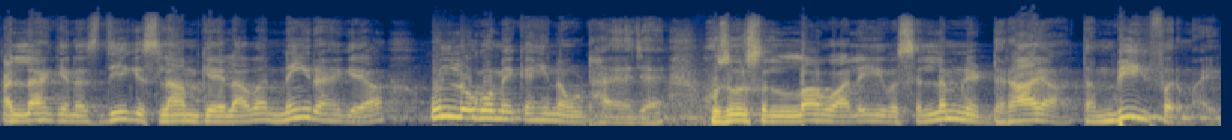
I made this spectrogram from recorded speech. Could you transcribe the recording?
اللہ کے نزدیک اسلام کے علاوہ نہیں رہ گیا، ان لوگوں میں کہیں نہ اٹھایا جائے۔ حضور صلی اللہ علیہ وسلم نے ڈرایا، تنبیہ فرمائی۔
